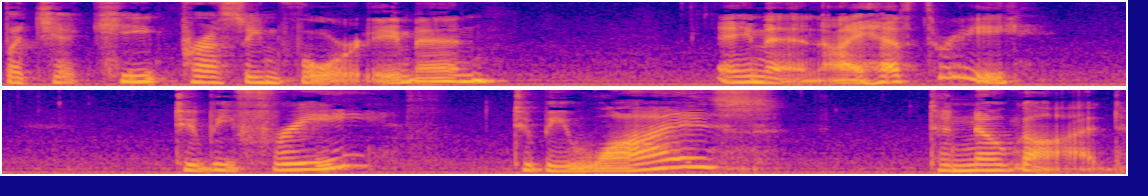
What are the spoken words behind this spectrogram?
But you keep pressing forward. Amen. Amen. I have three to be free, to be wise, to know God.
